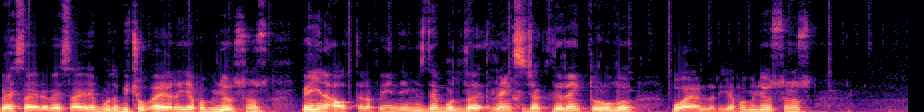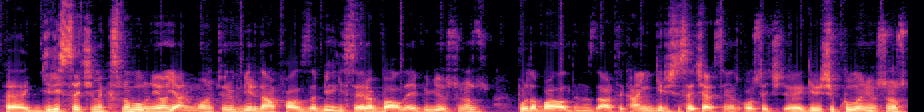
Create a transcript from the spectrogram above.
vesaire vesaire burada birçok ayarı yapabiliyorsunuz. Ve yine alt tarafa indiğimizde burada da renk sıcaklığı, renk doğruluğu bu ayarları yapabiliyorsunuz. Ee, giriş seçimi kısmı bulunuyor. Yani monitörü birden fazla bilgisayara bağlayabiliyorsunuz. Burada bağladığınızda artık hangi girişi seçerseniz o seç, e, girişi kullanıyorsunuz.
